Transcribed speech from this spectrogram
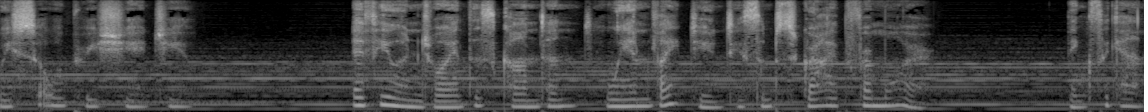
We so appreciate you. If you enjoyed this content, we invite you to subscribe for more. Thanks again,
